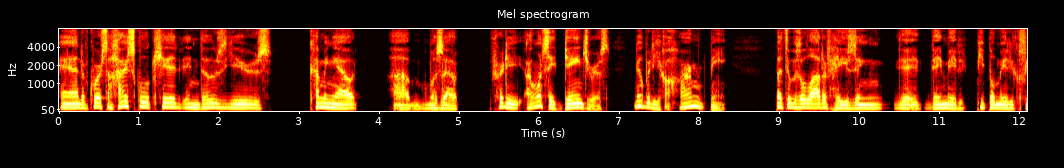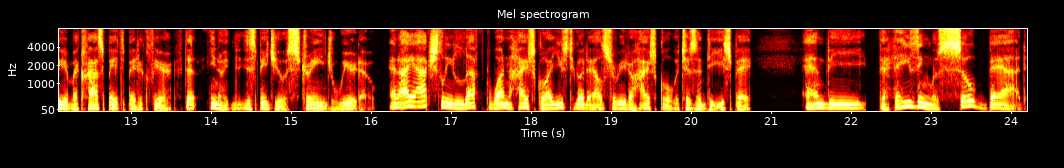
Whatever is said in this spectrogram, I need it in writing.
and of course, a high school kid in those years coming out um, was a pretty. I won't say dangerous. Nobody harmed me, but there was a lot of hazing. They they made it. People made it clear. My classmates made it clear that you know this made you a strange weirdo. And I actually left one high school. I used to go to El Cerrito High School, which is in the East Bay, and the the hazing was so bad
